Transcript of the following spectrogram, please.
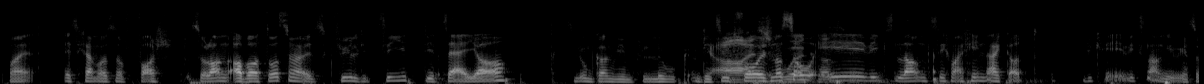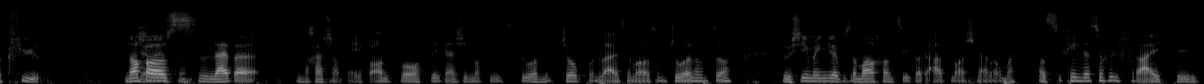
Ich meine, jetzt kennen wir uns noch fast so lange, aber trotzdem habe ich das Gefühl, die Zeit, die 10 Jahre, sind umgegangen wie im Flug. Und die Ja, Zeit vorher ist noch ist so krass, ja. ewig lang. Ich meine, Kindheit geht wirklich ewig lang, irgendwie so gefühlt. Nachher Ja, ist das Leben, nachher hast du halt mehr Verantwortung, hast immer viel zu tun mit Job und weiss nicht was und Schule und so. Du musst immer irgendetwas machen und sie geht automatisch schnell rum. Als Kind hast du so viel Freizeit.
